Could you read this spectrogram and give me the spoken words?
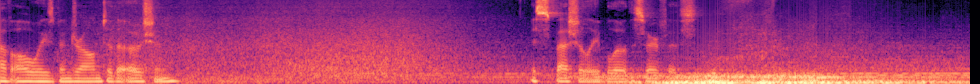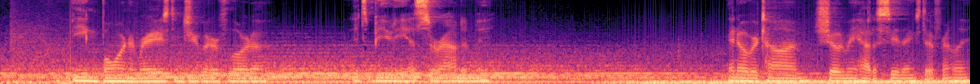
I've always been drawn to the ocean, especially below the surface. Being born and raised in Jupiter, Florida, its beauty has surrounded me. And over time, showed me how to see things differently.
